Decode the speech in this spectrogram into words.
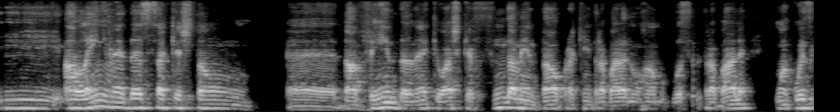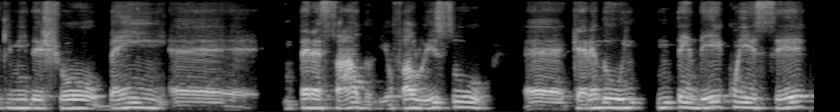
E além né, dessa questão é, da venda, né, que eu acho que é fundamental para quem trabalha no ramo que você trabalha, uma coisa que me deixou bem é, interessado, e eu falo isso é, querendo entender, conhecer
